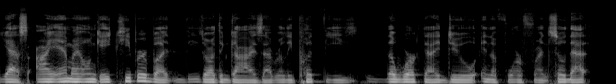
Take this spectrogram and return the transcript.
yes, I am my own gatekeeper, but these are the guys that really put these the work that I do in the forefront so that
